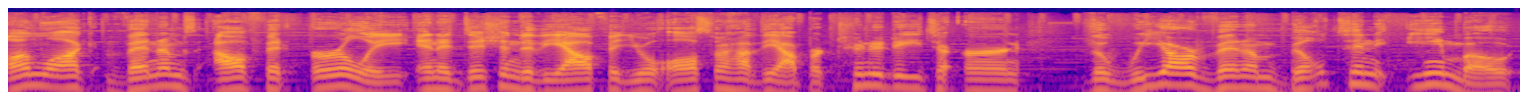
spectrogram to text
unlock Venom's outfit early. In addition to the outfit, you'll also have the opportunity to earn the We Are Venom built-in emote,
